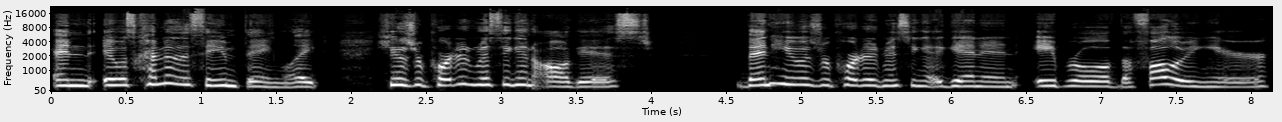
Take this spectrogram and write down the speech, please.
And it was kind of the same thing. Like he was reported missing in August. Then he was reported missing again in April of the following year.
